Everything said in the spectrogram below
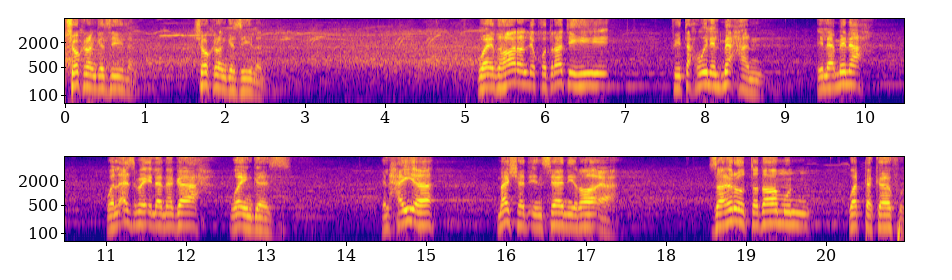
شكرا جزيلا شكرا جزيلا. واظهارا لقدرته في تحويل المحن إلى منح والأزمة إلى نجاح وإنجاز. الحقيقة مشهد إنساني رائع. ظاهره التضامن والتكافل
